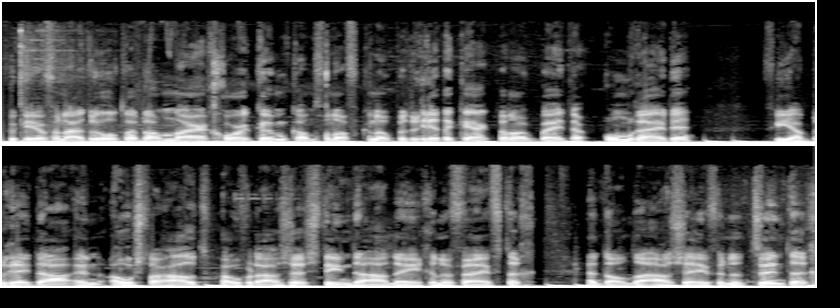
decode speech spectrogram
Verkeer vanuit Rotterdam naar Gorkum kan vanaf knooppunt Ridderkerk dan ook beter omrijden. Via Breda en Oosterhout over de A16, de A59 en dan de A27.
